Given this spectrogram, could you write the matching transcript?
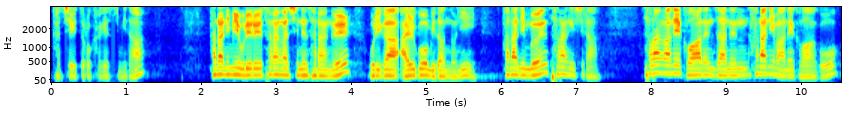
같이 읽도록 하겠습니다. 하나님이 우리를 사랑하시는 사랑을 우리가 알고 믿었노니 하나님은 사랑이시라. 사랑 안에 거하는 자는 하나님 안에 거하고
